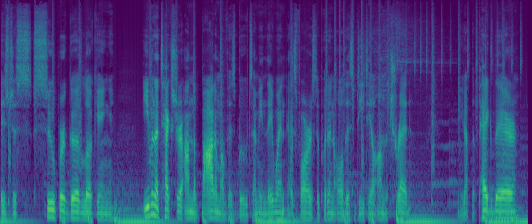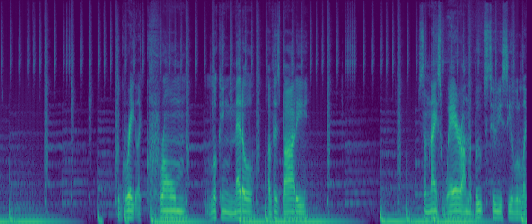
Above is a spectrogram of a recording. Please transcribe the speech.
is just super good looking. Even the texture on the bottom of his boots. I mean, they went as far as to put in all this detail on the tread. You got the peg there. The great like chrome looking metal of his body. Some nice wear on the boots too. You see a little like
